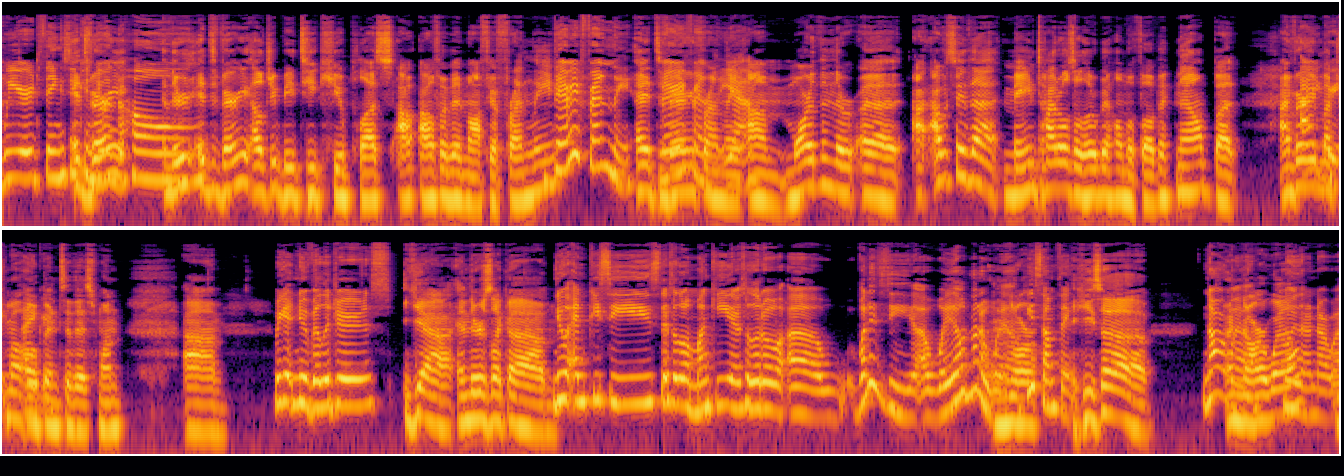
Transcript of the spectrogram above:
weird things you can do in the home. it's very LGBTQ plus Al- Alphabet Mafia friendly. very friendly. It's very, friendly. Yeah. Um, more than the uh, I, I would say that main title is a little bit homophobic now, but I'm very much more I open agree. to this one. Um, we get new villagers, yeah, and there's like a new NPCs. There's a little monkey. There's a little uh, what is he? A whale? Not a whale. Nor- he's something. he's a narwhal. a narwhal? No, he's not a narwhal.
